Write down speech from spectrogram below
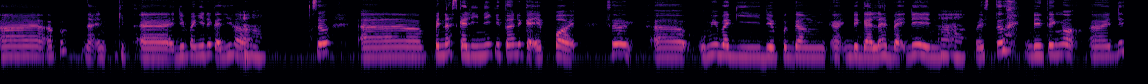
uh, apa nak kita, uh, dia panggil dia Kak Jiha. Uh-uh. So uh, pernah sekali ni kita orang dekat airport. So uh, Umi bagi dia pegang uh, dia galas bag Din. Uh-uh. Lepas tu dia tengok uh, dia,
